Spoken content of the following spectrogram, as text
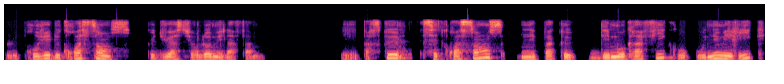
le projet de croissance que Dieu a sur l'homme et la femme. Et parce que cette croissance n'est pas que démographique ou, ou, numérique,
